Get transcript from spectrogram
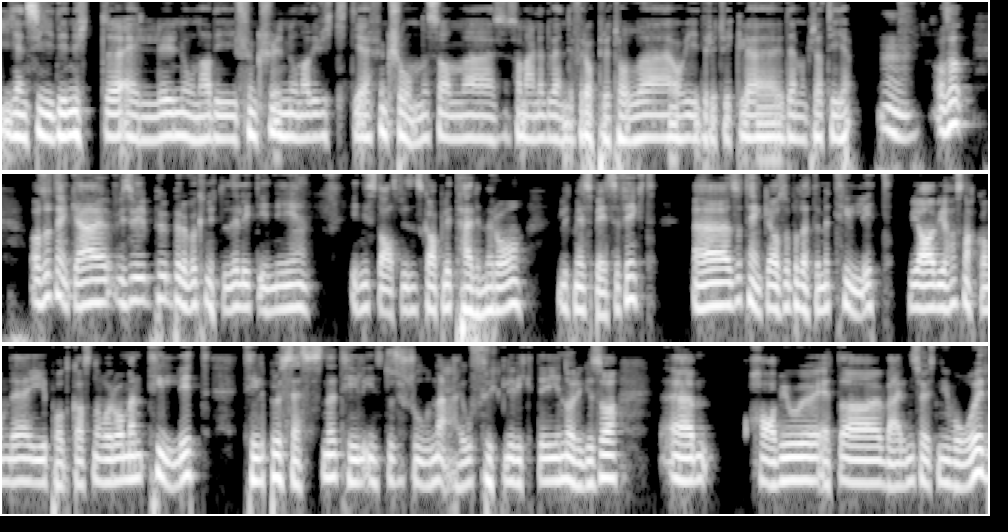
gjensidig nytte, eller noen av de, noen av de viktige funksjonene som, eh, som er nødvendige for å opprettholde og videreutvikle demokratiet. Mm. Og, så, og så tenker jeg, hvis vi prøver å knytte det litt inn i, inn i statsvitenskapelige termer òg, litt mer spesifikt, eh, så tenker jeg også på dette med tillit. Vi har, vi har snakka om det i podkastene våre òg, men tillit til prosessene, til institusjonene, er jo fryktelig viktig. I Norge så um, har vi jo et av verdens høyeste nivåer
